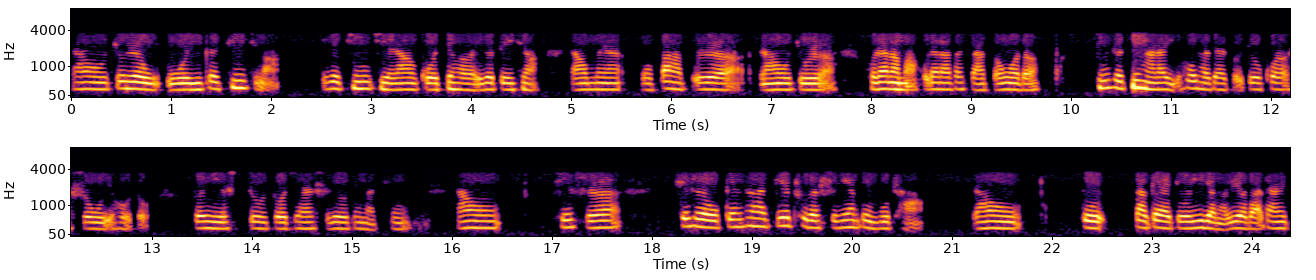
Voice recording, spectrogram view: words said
然后就是我一个亲戚嘛，一个亲戚，然后给我介绍了一个对象，然后我们我爸不是，然后就是回来了嘛，回来了他想等我的亲事定下来以后他再走，就过了十五以后走，所以就昨天十六定的亲，然后其实其实我跟他接触的时间并不长，然后就大概就一两个月吧，但是。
